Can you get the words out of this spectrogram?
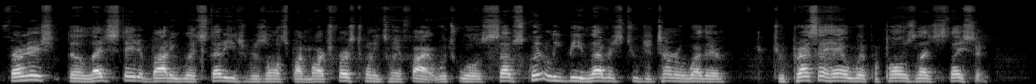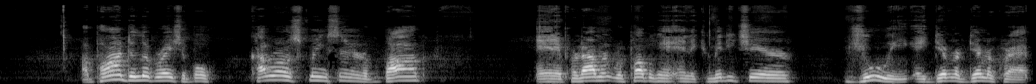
furnish the legislative body with studies results by March 1st, 2025, which will subsequently be leveraged to determine whether to press ahead with proposed legislation. Upon deliberation, both Colorado Springs Senator Bob and a predominant Republican and the committee chair Julie, a Denver Democrat,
